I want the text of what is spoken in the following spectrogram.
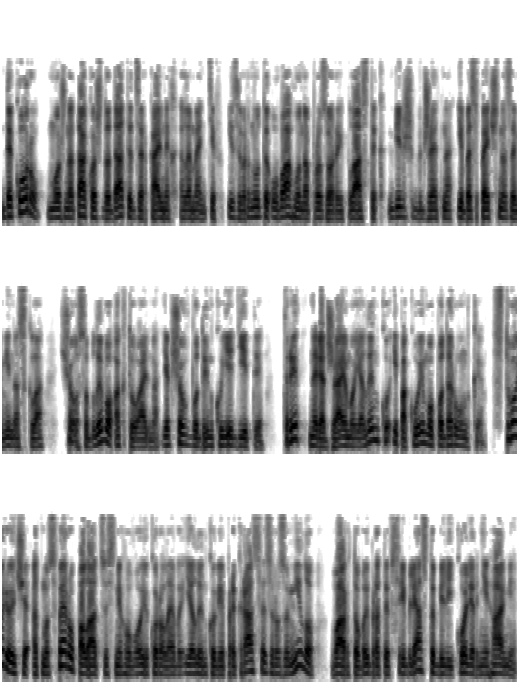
декору. Можна також додати дзеркальних елементів і звернути увагу на прозорий пластик, більш бюджетна і безпечна заміна скла, що особливо актуальна, якщо в будинку є діти. 3. Наряджаємо ялинку і пакуємо подарунки. Створюючи атмосферу палацу снігової королеви ялинкові прикраси, зрозуміло, варто вибрати в сріблясто-білій колірній гамі.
